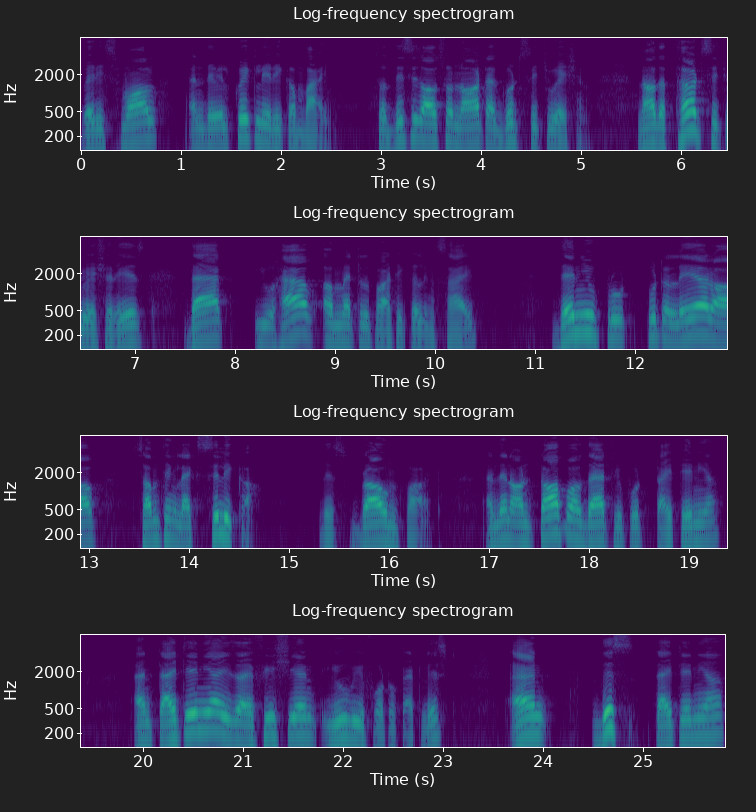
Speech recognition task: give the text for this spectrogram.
very small and they will quickly recombine. So, this is also not a good situation. Now, the third situation is that you have a metal particle inside, then you put, a layer of something like silica, this brown part and then on top of that you put titania and titania is a efficient UV photocatalyst and this titania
